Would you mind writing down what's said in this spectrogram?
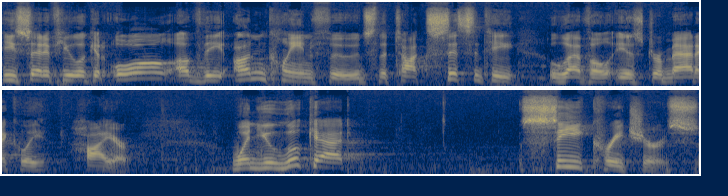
He said if you look at all of the unclean foods, the toxicity level is dramatically higher. When you look at sea creatures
